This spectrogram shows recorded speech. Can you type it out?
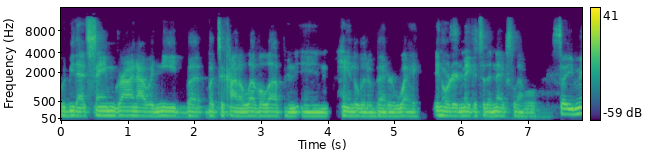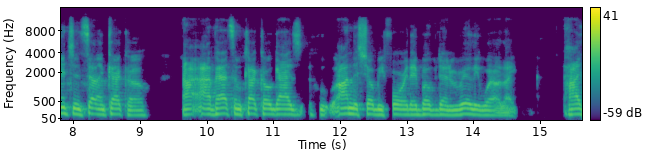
would be that same grind I would need, but but to kind of level up and, and handle it a better way in order to make it to the next level. So you mentioned selling Cutco. I, have had some Cutco guys who on the show before. They both done really well, like high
